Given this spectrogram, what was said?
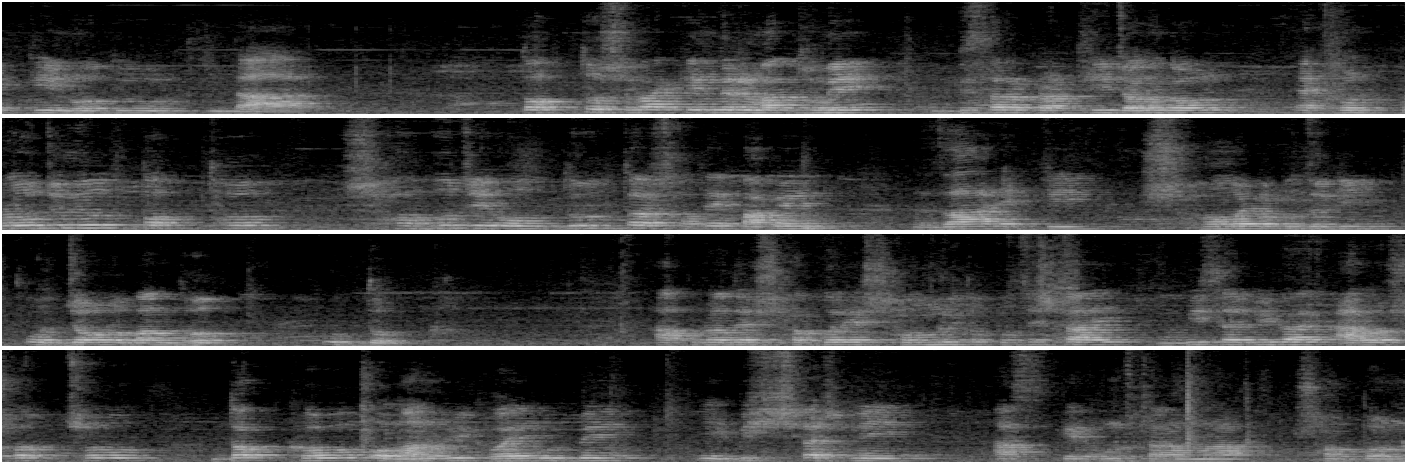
একটি নতুন দ্বার। তথ্য সেবা কেন্দ্রের মাধ্যমে বিচার প্রার্থী জনগণ এখন প্রয়োজনীয় তথ্য সহজে ও দ্রুততার সাথে পাবেন, যা একটি সময়োপযোগী ও জনবান্ধব উদ্যোগ। আপনাদের সকলের সম্মিলিত প্রচেষ্টায় বিচার বিভাগ আরও স্বচ্ছ দক্ষ ও মানবিক হয়ে উঠবে এই বিশ্বাস নিয়ে আজকের অনুষ্ঠান আমরা সম্পন্ন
